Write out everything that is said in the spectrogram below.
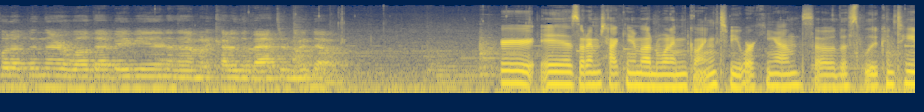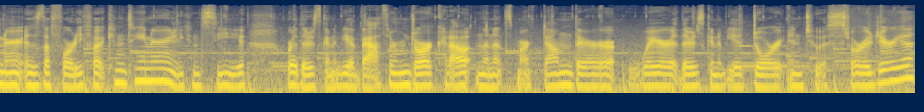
put up in there, weld that baby in, and then I'm gonna cut in the bathroom window. Here is what I'm talking about and what I'm going to be working on. So this blue container is the 40 foot container and you can see where there's going to be a bathroom door cut out and then it's marked down there where there's going to be a door into a storage area.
